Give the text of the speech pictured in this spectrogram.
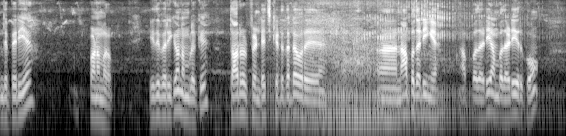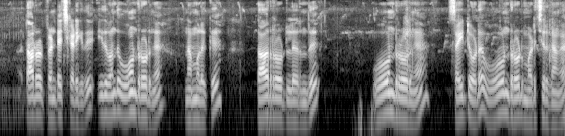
இந்த பெரிய பனைமரம். இது வரைக்கும் நம்மளுக்கு தார் ரோட் ஃப்ரண்டேஜ் கிட்டத்தட்ட ஒரு நாற்பது அடிங்க. நாற்பது அடி ஐம்பது அடி இருக்கும். தார் ரோட் ஃப்ரண்டேஜ் கிடைக்குது. இது வந்து ஓன் ரோடுங்க நம்மளுக்கு தார் ரோட்லேருந்து ஓன் ரோடுங்க சைட்டோட ஓன் ரோடு மடிச்சிருக்காங்க.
